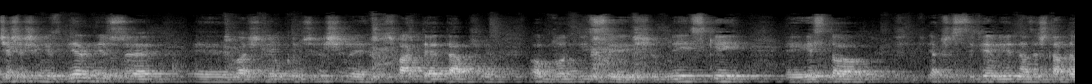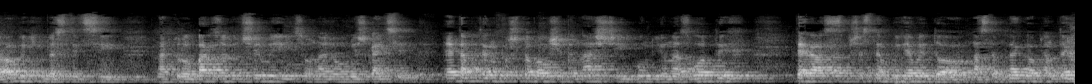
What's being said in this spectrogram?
Cieszę się niezmiernie, że e, właśnie ukończyliśmy czwarty etap obwodnicy śródmiejskiej. E, Jest to, jak wszyscy wiemy, jedna ze sztandarowych inwestycji, na którą bardzo liczymy i są na nią mieszkańcy. Etap ten kosztował 17,5 miliona złotych. Teraz przystępujemy do następnego, piątego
